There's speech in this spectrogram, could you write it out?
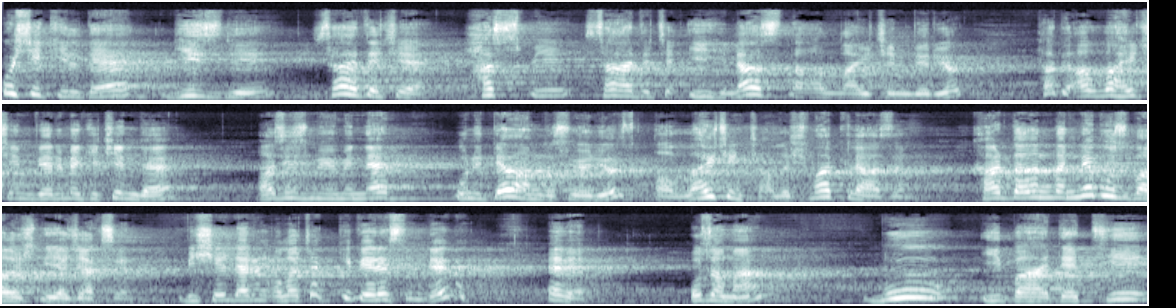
O şekilde gizli, sadece hasbi, sadece ihlasla Allah için veriyor. Tabi Allah için vermek için de aziz müminler bunu devamlı söylüyoruz. Allah için çalışmak lazım. Kardağında ne buz bağışlayacaksın? Bir şeylerin olacak ki veresin değil mi? Evet. O zaman bu ibadeti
